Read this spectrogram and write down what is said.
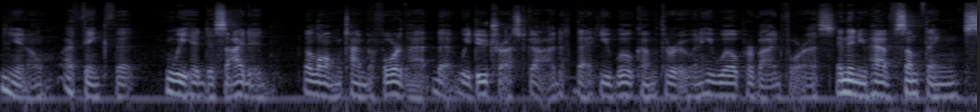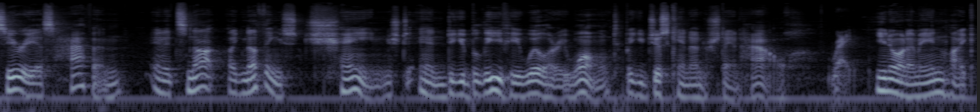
you know, I think that we had decided a long time before that that we do trust God, that He will come through and He will provide for us. And then you have something serious happen, and it's not like nothing's changed. And do you believe He will or He won't? But you just can't understand how. right You know what I mean? Like,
